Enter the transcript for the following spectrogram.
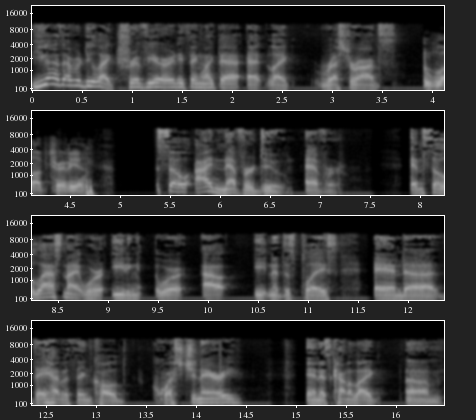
you guys ever do like trivia or anything like that at like restaurants? Love trivia. So I never do ever. And so last night we're eating, we're out eating at this place and, uh, they have a thing called questionary and it's kind of like, um,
